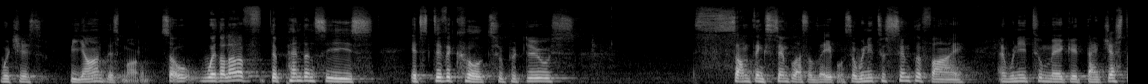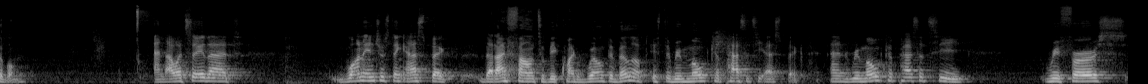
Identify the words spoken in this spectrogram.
which is beyond this model. So, with a lot of dependencies, it's difficult to produce something simple as a label. So, we need to simplify and we need to make it digestible. And I would say that one interesting aspect that I found to be quite well developed is the remote capacity aspect. And remote capacity refers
